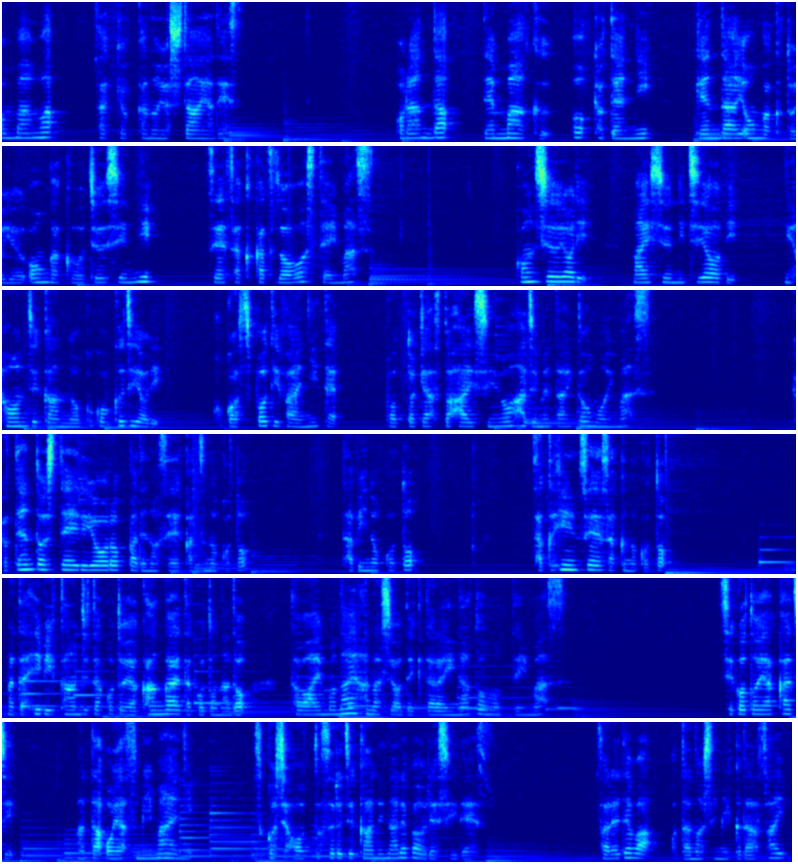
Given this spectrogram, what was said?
こんばんは、作曲家の吉田彩です。オランダ、デンマークを拠点に現代音楽という音楽を中心に制作活動をしています。今週より毎週日曜日、日本時間の午後9時より、ここ Spotify にて、ポッドキャスト配信を始めたいと思います。拠点としているヨーロッパでの生活のこと、旅のこと、作品制作のこと、また日々感じたことや考えたことなど、たわいもない話をできたらいいなと思っています。仕事や家事、またお休み前に少しほっとする時間になれば嬉しいです。それではお楽しみください。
